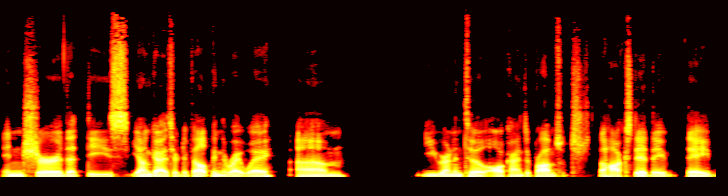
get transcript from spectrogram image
ensure that these young guys are developing the right way, um, you run into all kinds of problems, which the Hawks did. They they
